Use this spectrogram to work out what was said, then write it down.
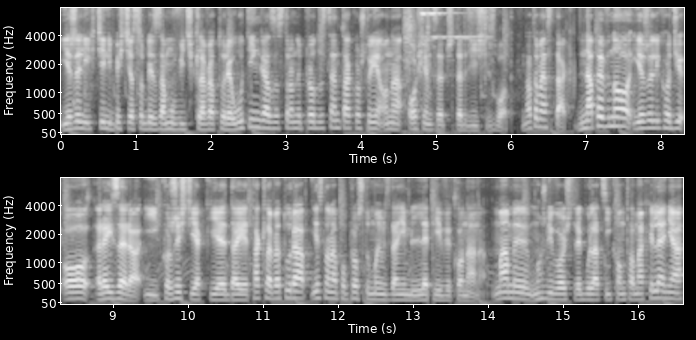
Jeżeli chcielibyście sobie zamówić klawiaturę Wootinga ze strony producenta, kosztuje ona 840 zł. Natomiast tak, na pewno jeżeli chodzi o Razera i korzyści, jakie daje ta klawiatura, jest ona po prostu moim zdaniem lepiej wykonana. Mamy możliwość regulacji kąta nachylenia,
